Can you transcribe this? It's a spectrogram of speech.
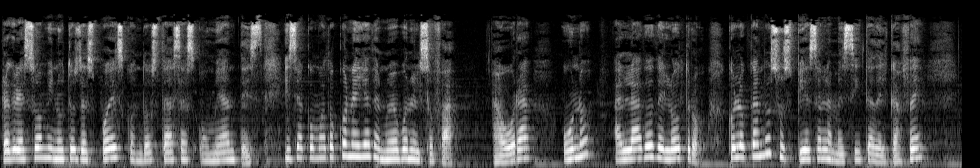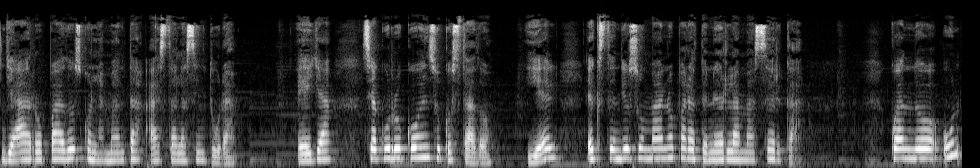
Regresó minutos después con dos tazas humeantes y se acomodó con ella de nuevo en el sofá. Ahora uno al lado del otro, colocando sus pies en la mesita del café, ya arropados con la manta hasta la cintura. Ella se acurrucó en su costado y él extendió su mano para tenerla más cerca. Cuando un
